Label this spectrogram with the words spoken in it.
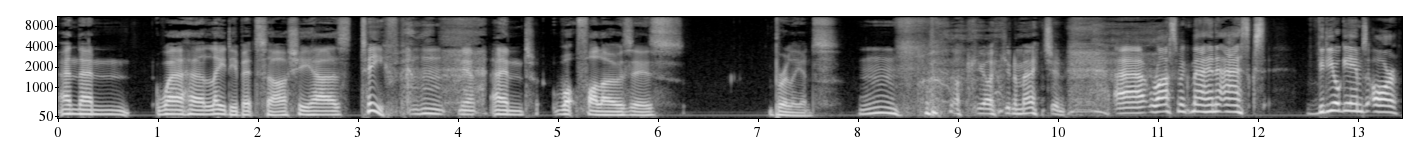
and then where her lady bits are, she has teeth, Mm, yeah. and what follows is brilliance. Mm. okay, I can imagine. Uh, Ross McMahon asks: Video games or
